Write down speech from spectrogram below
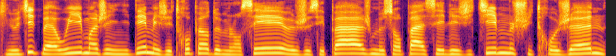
Qui nous dites bah oui, moi j'ai une idée, mais j'ai trop peur de me lancer, euh, je sais pas, je me sens pas assez légitime, je suis trop jeune.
